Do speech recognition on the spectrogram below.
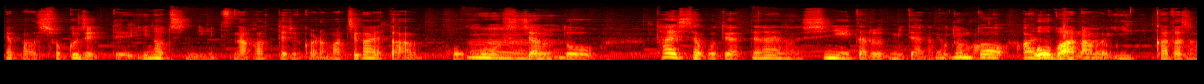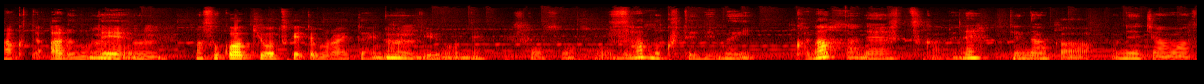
やっぱ食事って命につながってるから間違えた方法をしちゃうと、大したことやってないのに死に至るみたいなこともオーバーな言い方じゃなくてあるので、うんうん。まあ、そこは気をつけてもらいたいなっていうのをね、そうそうそう。寒くて眠いかあなったね。2日目ね。でなんかお姉ちゃんはひ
